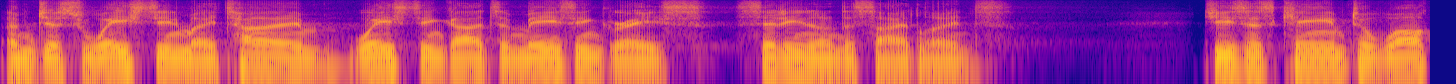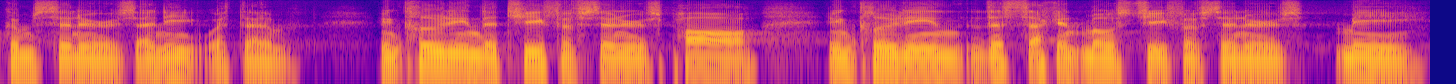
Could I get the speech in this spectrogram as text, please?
I'm just wasting my time, wasting God's amazing grace, sitting on the sidelines. Jesus came to welcome sinners and eat with them, including the chief of sinners, Paul, including the second most chief of sinners, me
